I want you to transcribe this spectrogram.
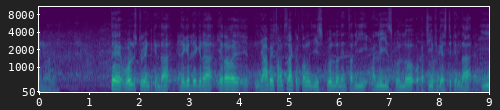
ధన్యవాదాలు. అయితే ఓల్డ్ స్టూడెంట్ కింద దగ్గర దగ్గర ఇరవై యాభై సంవత్సరాల క్రితం ఈ స్కూల్లో నేను చదివి మళ్ళీ ఈ స్కూల్లో ఒక చీఫ్ గెస్ట్ కింద ఈ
